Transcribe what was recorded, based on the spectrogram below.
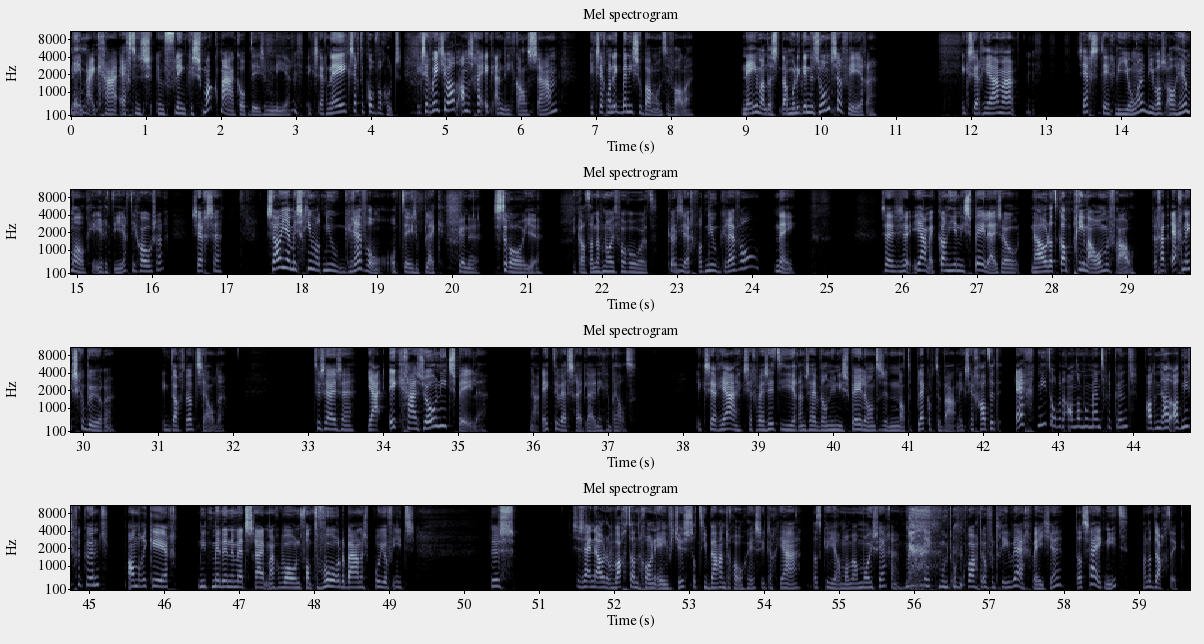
Nee, maar ik ga echt een, een flinke smak maken op deze manier. Ik zeg, nee, ik zeg, dat komt wel goed. Ik zeg, weet je wat, anders ga ik aan die kant staan. Ik zeg, want ik ben niet zo bang om te vallen. Nee, want dat dan moet ik in de zon serveren. Ik zeg, ja, maar... Zegt ze tegen die jongen, die was al helemaal geïrriteerd, die gozer. Zegt ze, zou jij misschien wat nieuw gravel op deze plek kunnen strooien? Ik had daar nog nooit van gehoord. Ik zeg, wat nieuw gravel? Nee. Zij zei, ja, maar ik kan hier niet spelen. Hij zo, nou, dat kan prima hoor, mevrouw. Er gaat echt niks gebeuren. Ik dacht wel hetzelfde. Toen zei ze, ja, ik ga zo niet spelen. Nou, ik de wedstrijdleiding gebeld. Ik zeg, ja, ik zeg, wij zitten hier en zij wil nu niet spelen, want er zit een natte plek op de baan. Ik zeg, had dit echt niet op een ander moment gekund? Had, had niet gekund. Andere keer, niet midden in een wedstrijd, maar gewoon van tevoren de banen sproeien of iets. Dus ze zei, nou, wacht dan gewoon eventjes tot die baan droog is. Ik dacht, ja, dat kun je allemaal wel mooi zeggen. Maar ik moet om kwart over drie weg, weet je. Dat zei ik niet, maar dat dacht ik.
